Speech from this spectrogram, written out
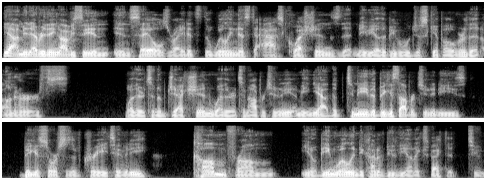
Yeah i mean everything obviously in in sales right? It's the willingness to ask questions that maybe other people would just skip over that unearths whether it's an objection, whether it's an opportunity. I mean, yeah, the, to me, the biggest opportunities, biggest sources of creativity come from, you know, being willing to kind of do the unexpected, to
